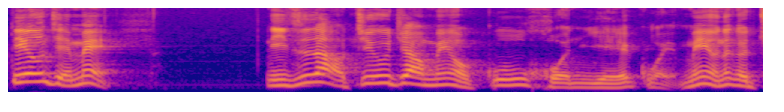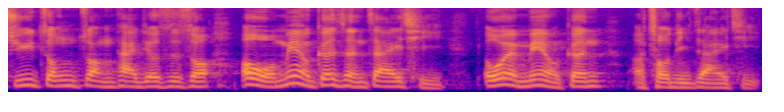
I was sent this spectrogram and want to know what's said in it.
弟兄姐妹。你知道基督教没有孤魂野鬼，没有那个居中状态，就是说，哦，我没有跟神在一起，我也没有跟呃仇敌在一起，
